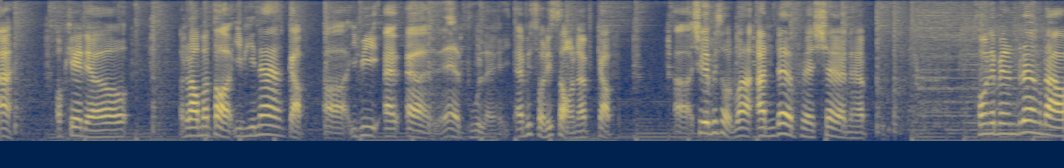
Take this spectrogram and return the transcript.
อะ โอเคเดี๋ยวเรามาต่อ EP หน้ากับเอ่อ EP เอ่อเอ่อเอ่อพูดอะไรเอพิโซดที่ 2 นะครับ กับเอ่อชื่อเอพิโซดว่า Under Pressure นะครับ คงจะเป็นเรื่องราว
